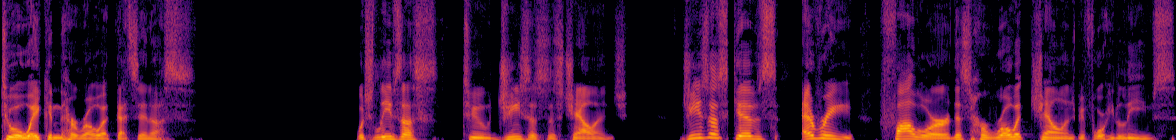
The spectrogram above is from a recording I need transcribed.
to awaken the heroic that's in us. Which leaves us to Jesus' challenge. Jesus gives every follower this heroic challenge before he leaves.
